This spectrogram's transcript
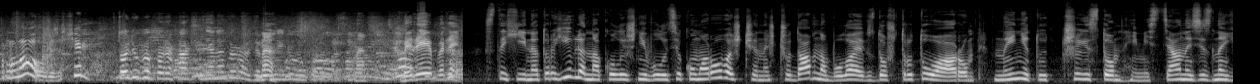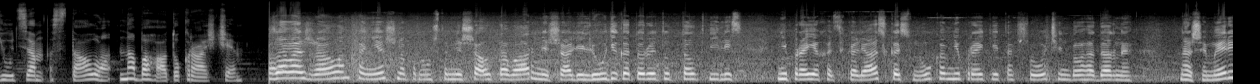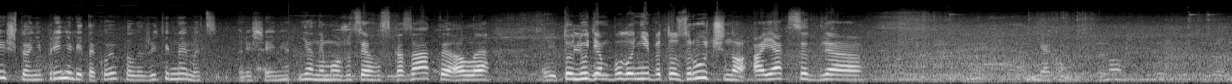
Прилавок зачем? Хто любить порохах, сидя на дорозі, ми не любимо порохах. Бери, бери. Стихійна торгівля на колишній вулиці Комарова ще нещодавно була і вздовж тротуару. Нині тут чисто, і містяни зізнаються, стало набагато краще. Завожала, конечно, потому что мешал товар, мешали люди, которые тут толпились. Не проехать с коляской, с внуком не пройти. Так что очень благодарны нашей мэрии, что они приняли такое положительное эмоци- решение. Я не можу цього сказати, але е, то людям було нібито зручно, а як це для як, ну,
